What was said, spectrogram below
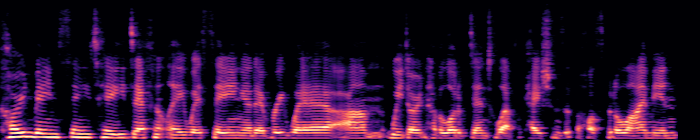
Cone beam CT, definitely, we're seeing it everywhere. Um, we don't have a lot of dental applications at the hospital I'm in,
